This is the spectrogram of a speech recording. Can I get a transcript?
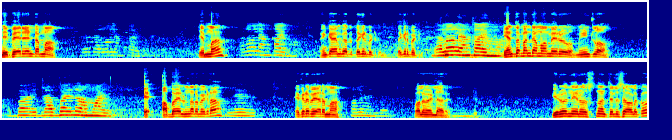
నీ పేరేంటమ్మా? ఏమ్మా? వెంకాయమ్మ గారు దగ్గర పెట్టుకోమ్మా దగ్గర పెట్టుకో. ఎంతమంది అమ్మా మీరు మీ ఇంట్లో? అబ్బాయిలు అమ్మాయి అబ్బాయిలు ఉన్నారమ్మా ఇక్కడ? ఎక్కడ పోయారమ్మా? పొలం వెళ్ళారు. ఈరోజు నేను వస్తున్నాను తెలుసా వాళ్ళకు?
